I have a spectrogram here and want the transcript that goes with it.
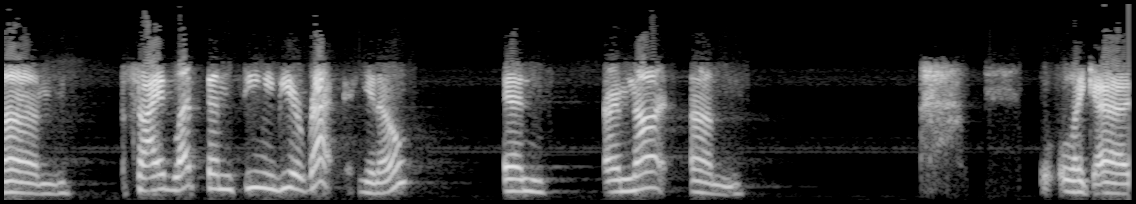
Um, so I let them see me be a wreck, you know, and I'm not um like uh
